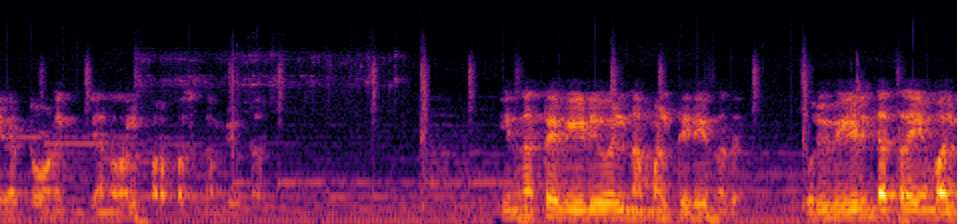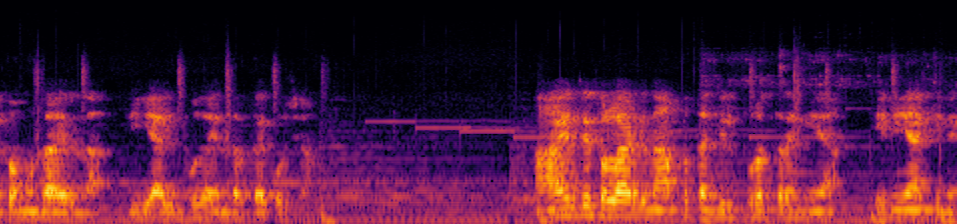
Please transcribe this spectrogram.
ഇലക്ട്രോണിക് ജനറൽ പർപ്പസ് കമ്പ്യൂട്ടർ ഇന്നത്തെ വീഡിയോയിൽ നമ്മൾ തിരിയുന്നത് ഒരു വീടിന്റെ അത്രയും വലുപ്പമുണ്ടായിരുന്ന ഈ അത്ഭുത യന്ത്രത്തെക്കുറിച്ചാണ്. ആയിരത്തി തൊള്ളായിരത്തി നാൽപ്പത്തി അഞ്ചിൽ പുറത്തിറങ്ങിയ എനിയാക്കിന്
